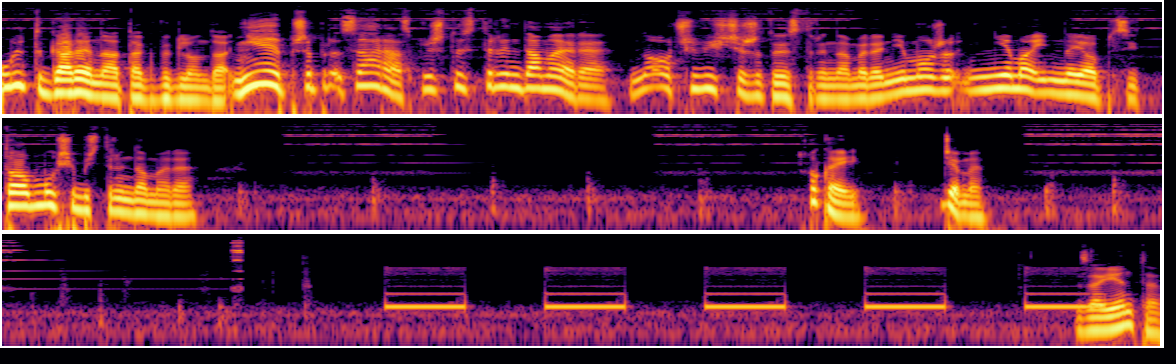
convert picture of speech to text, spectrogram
Ult Garena tak wygląda. Nie, przepra- zaraz, przecież to jest Tryndamere. No oczywiście, że to jest Tryndamere. Nie może, nie ma innej opcji. To musi być Tryndamere. Okej, idziemy. Zajęte.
